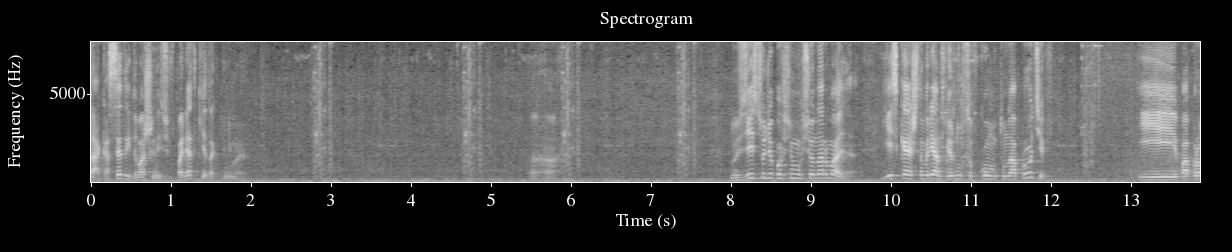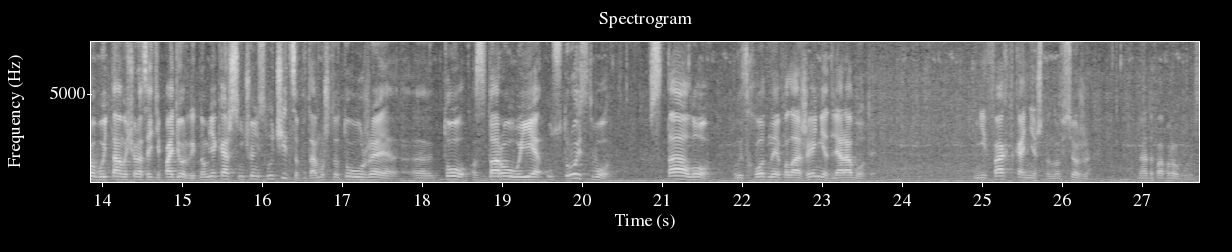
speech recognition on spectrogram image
Так, а с этой до машины все в порядке, я так понимаю? Ага. Ну здесь, судя по всему, все нормально. Есть, конечно, вариант вернуться в комнату напротив, и попробовать там еще раз эти подергать. Но мне кажется, ничего не случится, потому что то уже, э, то здоровое устройство встало в исходное положение для работы. Не факт, конечно, но все же. Надо попробовать.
